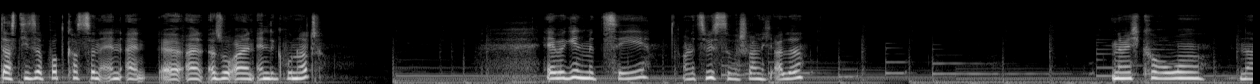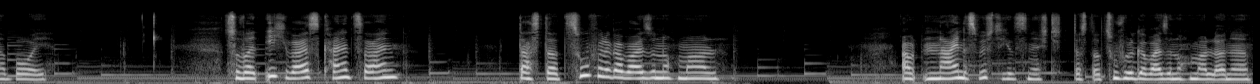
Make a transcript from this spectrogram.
dass dieser Podcast sein ein, ein, äh, also ein Ende gefunden hat. Er beginnt mit C und jetzt wisst ihr wahrscheinlich alle. Nämlich Corona Boy. Soweit ich weiß, es sein, dass da zufälligerweise nochmal. Aber nein, das wüsste ich jetzt nicht. Dass da zufälligerweise nochmal eine.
